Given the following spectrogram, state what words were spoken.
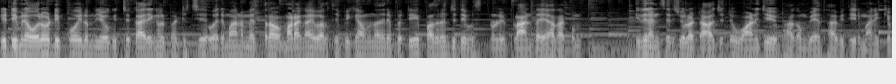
ഈ ടീമിനെ ഓരോ ഡിപ്പോയിലും നിയോഗിച്ച് കാര്യങ്ങൾ പഠിച്ച് വരുമാനം എത്ര മടങ്ങായി വർദ്ധിപ്പിക്കാമെന്നതിനെപ്പറ്റി പതിനഞ്ച് ദിവസത്തിനുള്ളിൽ പ്ലാൻ തയ്യാറാക്കും. ഇതിനനുസരിച്ചുള്ള ടാർജറ്റ് വാണിജ്യ വിഭാഗം മേധാവി തീരുമാനിക്കും.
